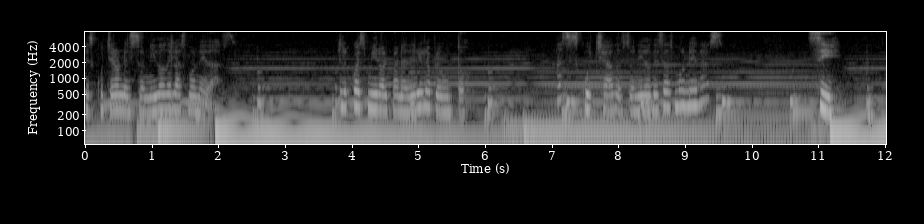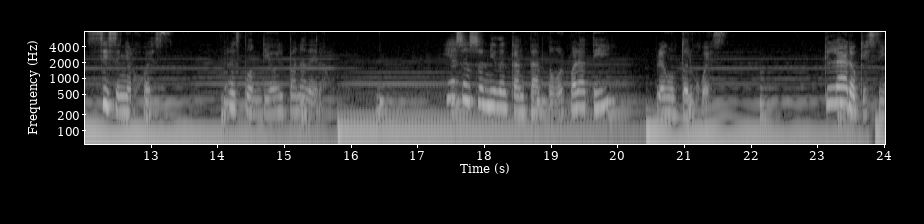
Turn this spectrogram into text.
escucharon el sonido de las monedas. El juez miró al panadero y le preguntó, ¿Has escuchado el sonido de esas monedas? Sí, sí, señor juez, respondió el panadero. ¿Y es un sonido encantador para ti? preguntó el juez. Claro que sí,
